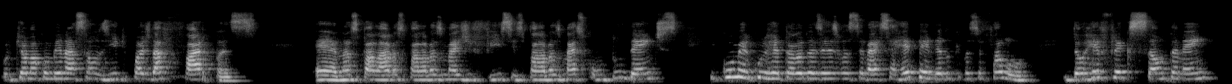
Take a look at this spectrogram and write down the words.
porque é uma combinaçãozinha que pode dar farpas é, nas palavras, palavras mais difíceis, palavras mais contundentes. E com o Mercúrio retrógrado, às vezes você vai se arrepender do que você falou. Então, reflexão também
